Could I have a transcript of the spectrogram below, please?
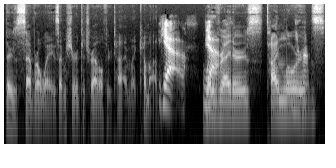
there's several ways I'm sure to travel through time. Like, come on. yeah, Wave yeah, Riders, Time Lords.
